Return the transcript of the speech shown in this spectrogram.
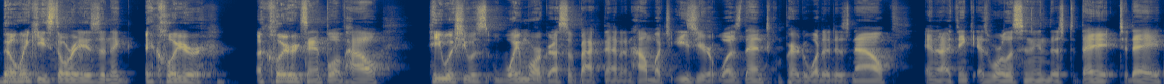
Bill Winke's story is an, a clear a clear example of how he wished he was way more aggressive back then and how much easier it was then compared to what it is now. And I think as we're listening to this today, today,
